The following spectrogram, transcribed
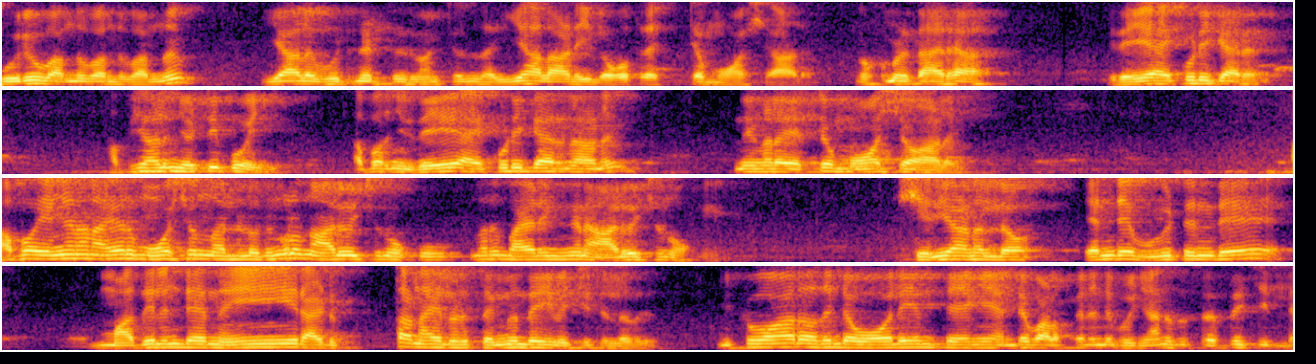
ഗുരു വന്ന് വന്ന് വന്ന് ഇയാൾ വീട്ടിനടുത്ത് തീരുമാനിച്ചത് ഇയാളാണ് ഈ ലോകത്തിലെ ഏറ്റവും മോശം ആൾ നോക്കുമ്പോൾ താരാ ഇതേ അയക്കുടിക്കാരൻ അപ്പോൾ ഇയാൾ ഞെട്ടിപ്പോയി. അപ്പോൾ പറഞ്ഞു ഇതേ അയക്കുടിക്കാരനാണ് നിങ്ങളെ ഏറ്റവും മോശം ആൾ. അപ്പോൾ എങ്ങനെയാണ് അയാൾ മോശം നല്ലല്ലോ നിങ്ങളൊന്ന് ആലോചിച്ച് നോക്കൂ. എന്ന് പറയുമ്പോൾ അയാൾ ഇങ്ങനെ ആലോചിച്ച് നോക്കി. ശരിയാണല്ലോ എന്റെ വീട്ടിന്റെ മതിലിന്റെ നേരെ അടുത്താണ് ഒരു തെങ്ങും തൈ വെച്ചിട്ടുള്ളത്. മിക്കവാറും അതിന്റെ ഓലയും തേങ്ങയും എന്റെ വളപ്പിനെ പോയി ഞാനത് ശ്രദ്ധിച്ചില്ല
